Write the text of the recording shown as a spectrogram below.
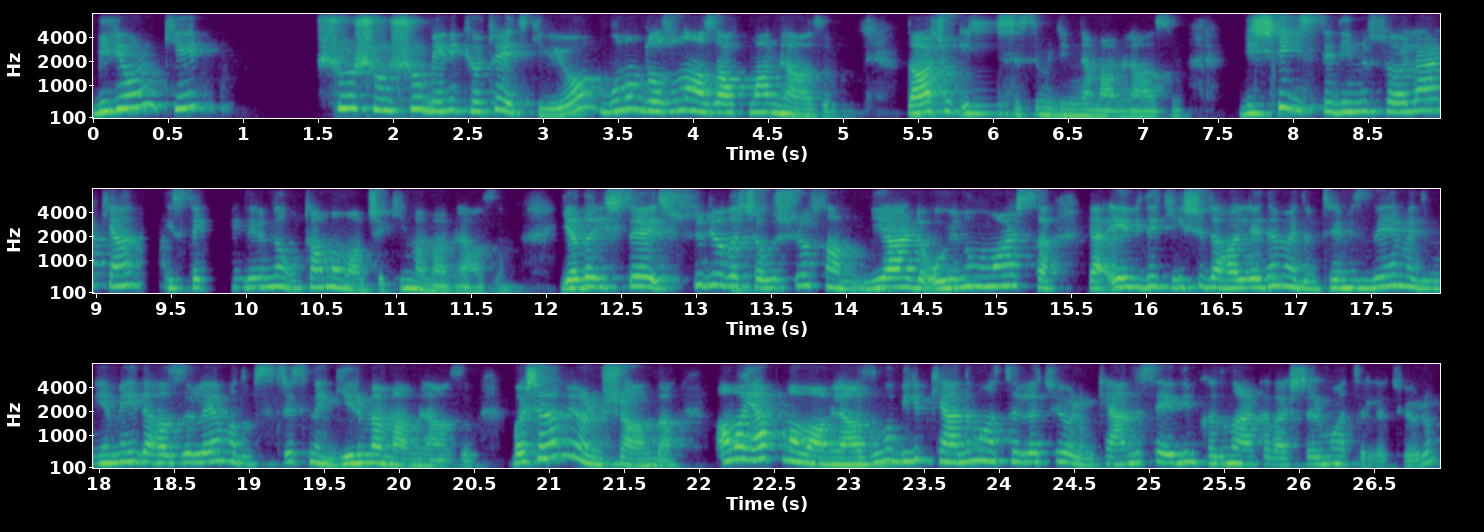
biliyorum ki şu şu şu beni kötü etkiliyor. Bunun dozunu azaltmam lazım. Daha çok iç sesimi dinlemem lazım bir şey istediğimi söylerken isteklerimden utanmamam, çekinmemem lazım. Ya da işte stüdyoda çalışıyorsam bir yerde oyunum varsa ya evdeki işi de halledemedim, temizleyemedim, yemeği de hazırlayamadım stresine girmemem lazım. Başaramıyorum şu anda ama yapmamam lazımı bilip kendimi hatırlatıyorum. Kendi sevdiğim kadın arkadaşlarımı hatırlatıyorum.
